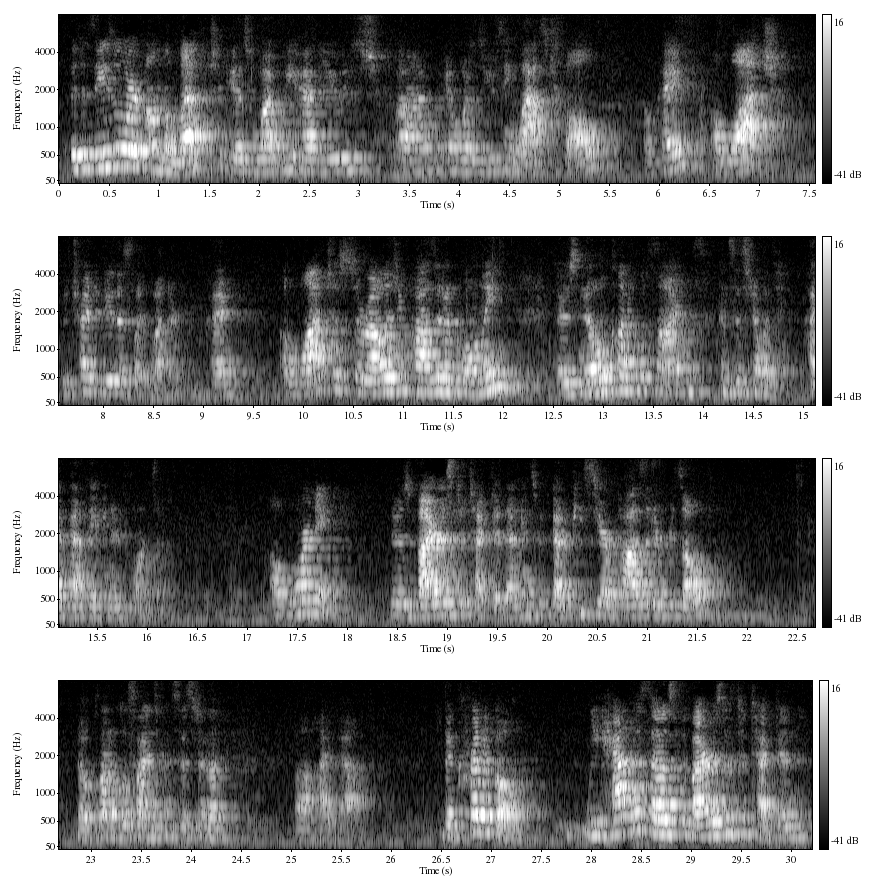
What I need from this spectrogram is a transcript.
The disease alert on the left is what we have used um, and was using last fall, okay? A watch We try to do this like weather, okay? A watch is serology positive only. There's no clinical signs consistent with high-path avian influenza. A warning, there's virus detected. That means we've got a PCR positive result. No clinical signs consistent with uh, high-path. The critical, we have this as the virus is detected.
